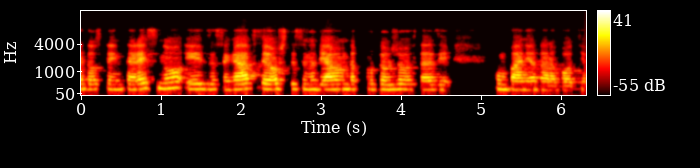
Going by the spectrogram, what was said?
е доста интересно и за сега все още се надявам да продължа в тази компания да работя.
